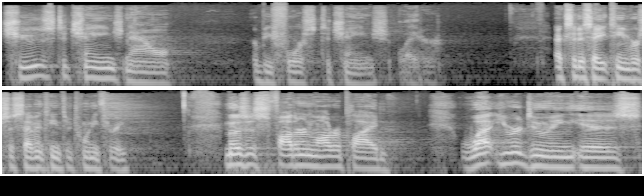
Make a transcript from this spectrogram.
Choose to change now or be forced to change later. Exodus 18, verses 17 through 23. Moses' father in law replied, What you are doing is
